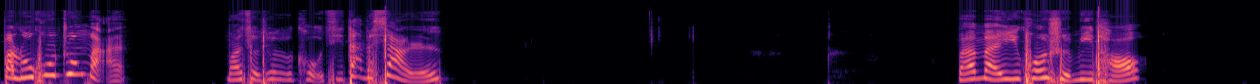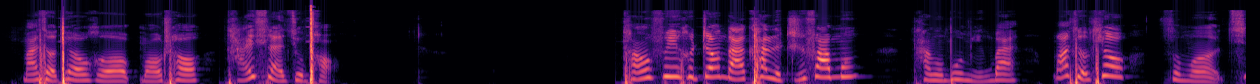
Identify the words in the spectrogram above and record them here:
把箩筐装满。马小跳的口气大得吓人。满满一筐水蜜桃，马小跳和毛超抬起来就跑。唐飞和张达看了直发懵，他们不明白马小跳怎么顷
